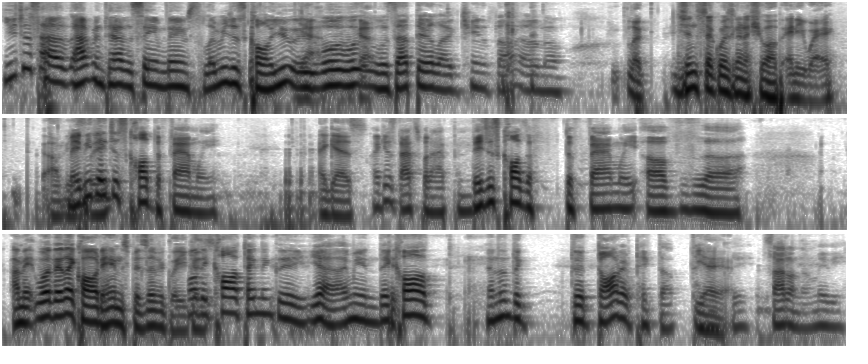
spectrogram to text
you just have happen to have the same name, so let me just call you. Yeah, yeah. Was that their like chain of thought? I don't know. Look, Jinsuk was going to show up anyway. Obviously, Maybe they just called the family. I guess. I guess that's what happened. They just called the the family of the. I mean, well, they like called him specifically. Well, they called technically. Yeah, I mean they called, and then the the daughter picked up. Yeah, yeah. So I don't know. Maybe.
